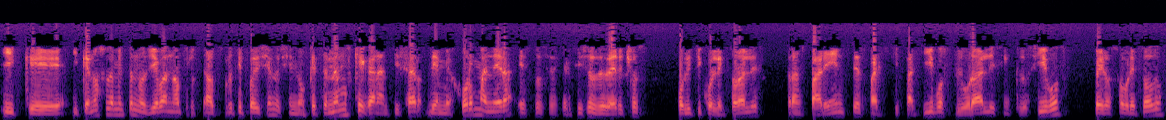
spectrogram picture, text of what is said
y que, y que no solamente nos llevan a otro, a otro tipo de decisiones, sino que tenemos que garantizar de mejor manera estos ejercicios de derechos político-electorales transparentes, participativos, plurales, inclusivos, pero sobre todo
